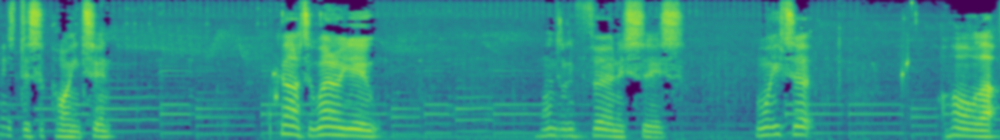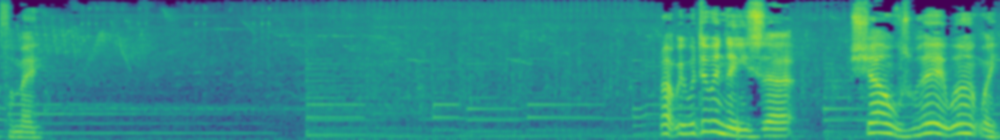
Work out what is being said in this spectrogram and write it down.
It's disappointing. Carter, where are you? Handling furnaces. I want you to hold that for me. Right, we were doing these uh, shelves here, weren't we?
